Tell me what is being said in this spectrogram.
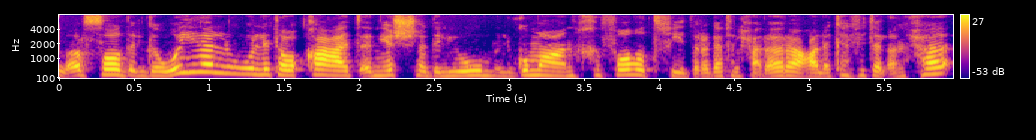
الأرصاد الجوية واللي توقعت أن يشهد اليوم الجمعة انخفاض في درجات الحرارة على كافة الأنحاء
